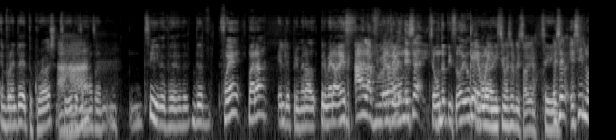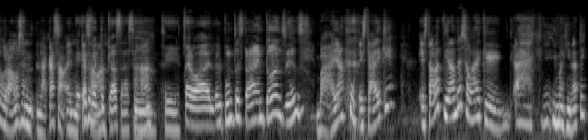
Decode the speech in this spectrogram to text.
Enfrente de tu crush. Sí, Ajá. sí de- de- de- de- fue para el de primera, primera vez. Ah, la primera El vez. segundo, Esa, segundo episodio. Qué vez. buenísimo ese episodio. Sí. Ese, ese lo grabamos en, en la casa, en mi E- casa. Ese fue tu casa, sí. Ajá. Sí. Pero ah, el, el punto está entonces. Vaya, está de que estaba tirando eso, de que ah, imagínate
